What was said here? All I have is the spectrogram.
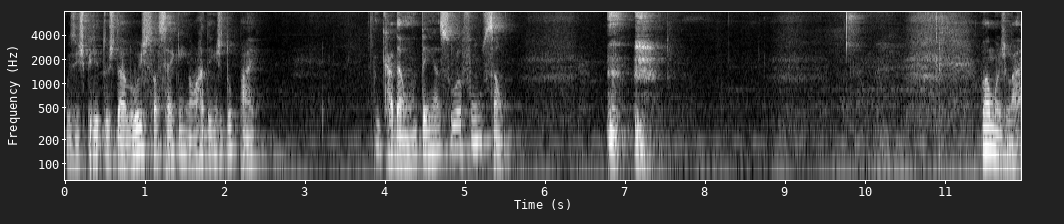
Os espíritos da luz só seguem ordens do Pai. Cada um tem a sua função. Vamos lá.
